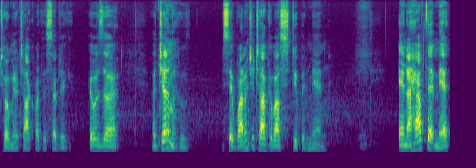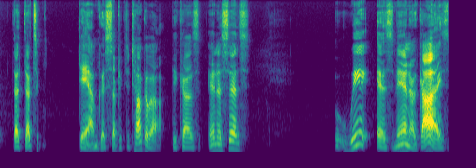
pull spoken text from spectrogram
told me to talk about this subject. It was a, a gentleman who said, Why don't you talk about stupid men? And I have to admit that that's a damn good subject to talk about because, in a sense, we as men or guys,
